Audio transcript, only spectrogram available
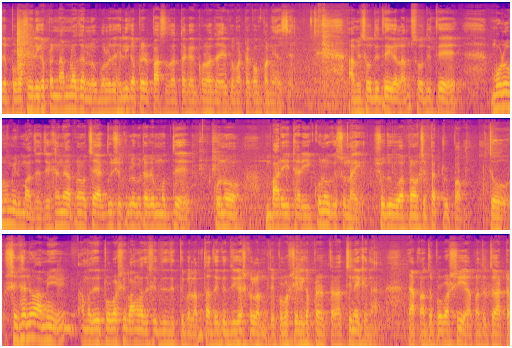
যে প্রবাসী হেলিকপ্টার নাম না জানলেও বলে যে হেলিকপ্টারের পাঁচ হাজার টাকায় ঘোরা যায়, এরকম একটা কোম্পানি আছে। আমি সৌদিতে গেলাম, সৌদিতে মরুভূমির মাঝে, যেখানে আপনার হচ্ছে এক দুশো কিলোমিটারের মধ্যে কোনো বাড়ি টাড়ি কোনো কিছু নাই, শুধু আপনার হচ্ছে পেট্রোল পাম্প। তো সেখানেও আমি আমাদের প্রবাসী বাংলাদেশিদের দেখতে পেলাম, তাদেরকে জিজ্ঞেস করলাম যে প্রবাসী হেলিকপ্টার তারা চিনে কিনা? যে আপনারা তো প্রবাসী, আপনাদের তো একটা,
